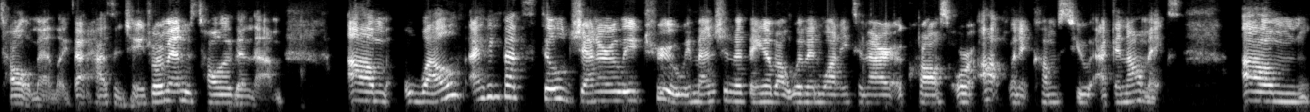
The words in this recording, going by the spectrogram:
tall men. Like that hasn't changed. Or a man who's taller than them. Um, wealth, I think that's still generally true. We mentioned the thing about women wanting to marry across or up when it comes to economics. Um,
